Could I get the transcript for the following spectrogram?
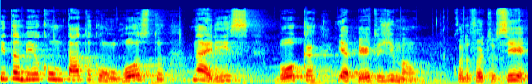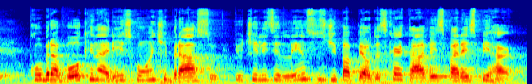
e também o contato com o rosto, nariz, boca e apertos de mão. Quando for tossir, cubra boca e nariz com antebraço e utilize lenços de papel descartáveis para espirrar.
